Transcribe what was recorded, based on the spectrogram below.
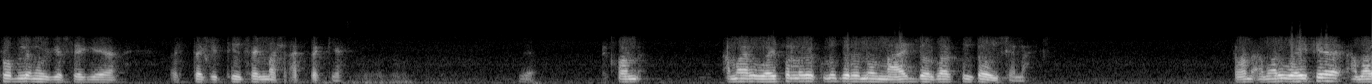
প্রবলেম হয়ে গেছে গিয়া আজ থেকে তিন চার মাস আগ থেকে এখন আমার ওয়াইফের লগে কোনো ধরনের মায়ের দরবার কোনটা হইছে না। এখন আমার ওয়াইফে আমার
